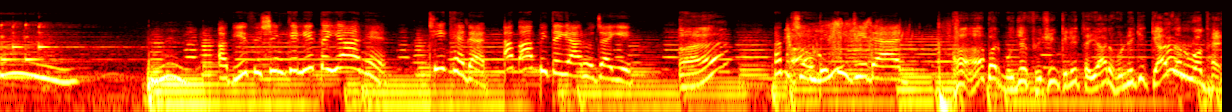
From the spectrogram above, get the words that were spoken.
हम्म, हम्म, अब ये फिशिंग के लिए तैयार हैं। ठीक है डैड। अब आप भी तैयार हो जाइए। अब जल्दी कीजिए डैड। हाँ पर मुझे फिशिंग के लिए तैयार होने की क्या ज़रूरत है?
